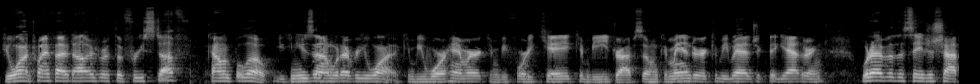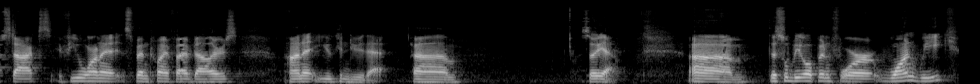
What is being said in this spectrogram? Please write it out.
If you want $25 worth of free stuff, comment below. You can use it on whatever you want. It can be Warhammer, it can be 40k, it can be Dropzone Commander, it can be Magic the Gathering, whatever the Sage's Shoppe stocks. If you want to spend $25 on it, you can do that. Um, so yeah, um, this will be open for one week.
